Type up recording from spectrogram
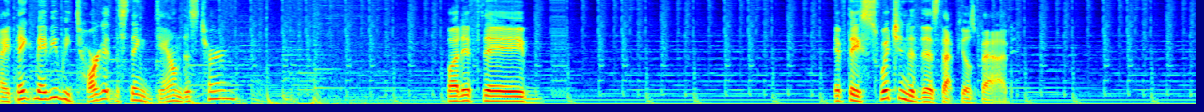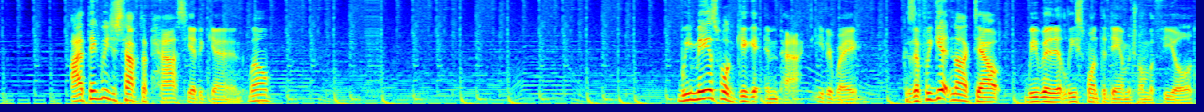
I think maybe we target this thing down this turn? But if they... If they switch into this, that feels bad. I think we just have to pass yet again. Well... We may as well Giga Impact, either way. Because if we get knocked out, we would at least want the damage on the field.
